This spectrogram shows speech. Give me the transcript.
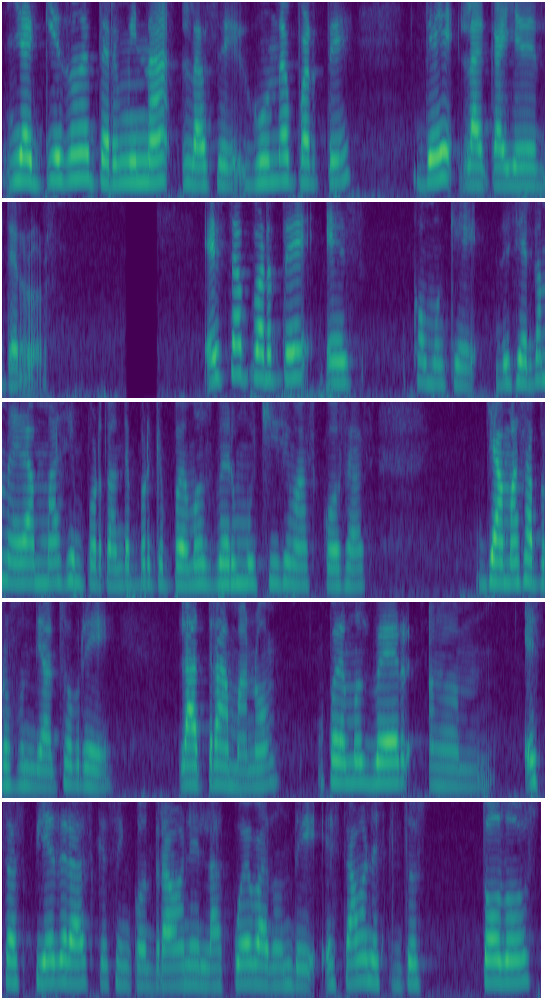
Y aquí es donde termina la segunda parte de La calle del terror. Esta parte es como que de cierta manera más importante porque podemos ver muchísimas cosas ya más a profundidad sobre la trama, ¿no? Podemos ver estas piedras que se encontraban en la cueva donde estaban escritos todos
